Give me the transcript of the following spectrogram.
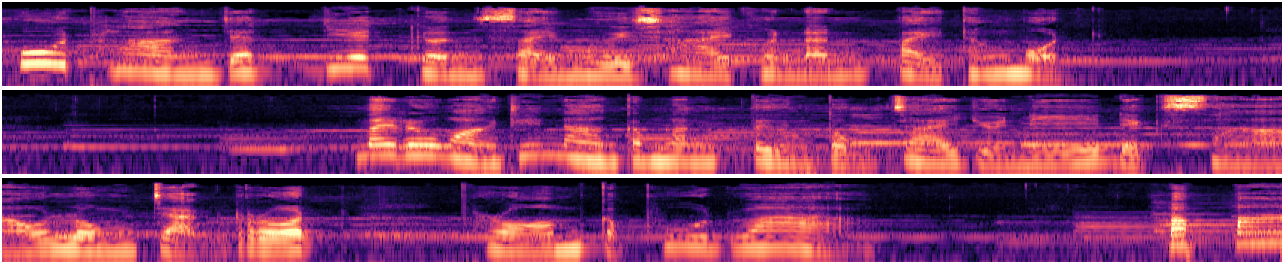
พูดพลางยัดเยียดเงินใส่มือชายคนนั้นไปทั้งหมด ในระหว่างที่นางกำลังตื่นตกใจอยู่นี้เด็กสาวลงจากรถ พร้อมกับพูดว่าป้าป้า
